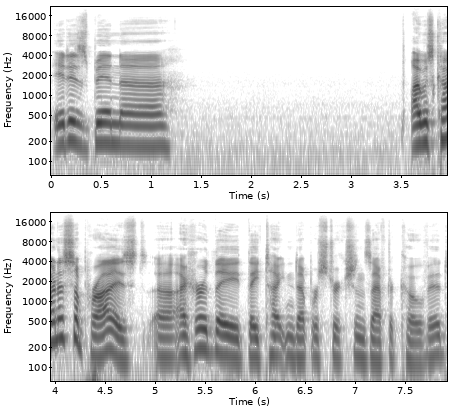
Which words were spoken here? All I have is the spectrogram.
it has been uh I was kind of surprised. Uh, I heard they they tightened up restrictions after COVID.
